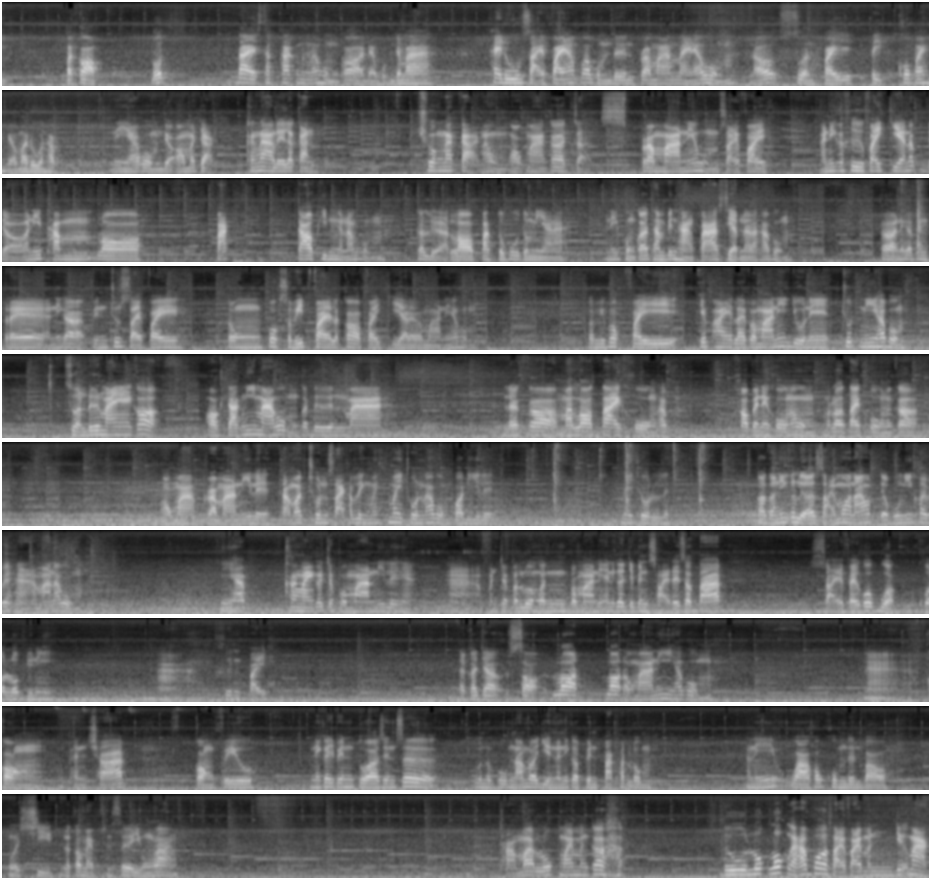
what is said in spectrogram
ประกอบรถได้สักพักหนึ่งแล้วผมก็เดี๋ยวผมจะมาให้ดูสายไฟนะครับว่าผมเดินประมาณไหนนะผม แล้วส่วนไฟติดครบไหมเดี๋ยวมาดูครับ นี่ครับผมเดี๋ยวเอามาจากข้างหน้าเลยแล้วกัน ช่วงหน้ากากนะผมออกมาก็จะประมาณนี้ผมสายไฟ อันนี้ก็คือไฟเกียร์นะครับเดี๋ยวอันนี้ทำรอปลั๊กกาวพินกันนะผม ก็เหลือรอปลั๊กตัวผู้ตัวเมียนะอันนี้ผมก็ทำเป็นหางปลาเสียบนั่นแหละครับผม ก็อันนี้ก็เป็นแตรอันนี้ก็เป็นชุดสายไฟตรงพวกสวิตช์ไฟแล้วก็ไฟเกียร์อะไรประมาณนี้ครับผมก็มีพวกไฟ FI อะไรประมาณนี้อยู่ในชุดนี้ครับผม ส่วนเดินมาไงก็ออกจากนี่มาผมก็เดินมา แล้วก็มาลอดใต้โค้งครับ เข้าไปในโค้งนะผมมาลอดใต้โค้งแล้วก็ ออกมาประมาณนี้เลยถามว่าชนสายคันเร่งไหมไม่ชนนะครับผมพอดีเลย ไม่ชนเลยก็ตอนนี้ก็เหลือสายหม้อน้ำครับเดี๋ยวพรุ่งนี้ค่อยไปหามานะผม นี่ครับข้างในก็จะประมาณนี้เลยเนี่ยอ่ามันจะประรวมกันประมาณนี้อันนี้ก็จะเป็นสายไดสตาร์ทสายไฟขั้วบวกขั้วลบอยู่นี่อ่าขึ้นไป แล้วก็จะเสาะลอดลอดออกมานี่ครับผมอ่ากล่องแผ่นชาร์จ กล่องฟิลอันนี้ก็จะเป็นตัวเซ็นเซอร์อุณหภูมิน้ำร้อนเย็นอันนี้ก็เป็นปลั๊กพัดลม อันนี้วาล์วควบคุมเดินเบา หัวฉีดแล้วก็แมปเซนเซอร์อยู่ข้างล่าง ถามว่าลกไหมมันก็ ดูลกๆแหละครับเพราะสายไฟมันเยอะมาก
